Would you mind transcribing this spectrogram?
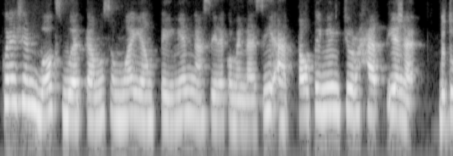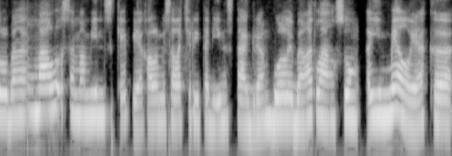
question box buat kamu semua yang pengen ngasih rekomendasi atau pengen curhat, ya nggak? Betul banget. Malu sama Minscape ya, kalau misalnya cerita di Instagram, boleh banget langsung email ya ke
